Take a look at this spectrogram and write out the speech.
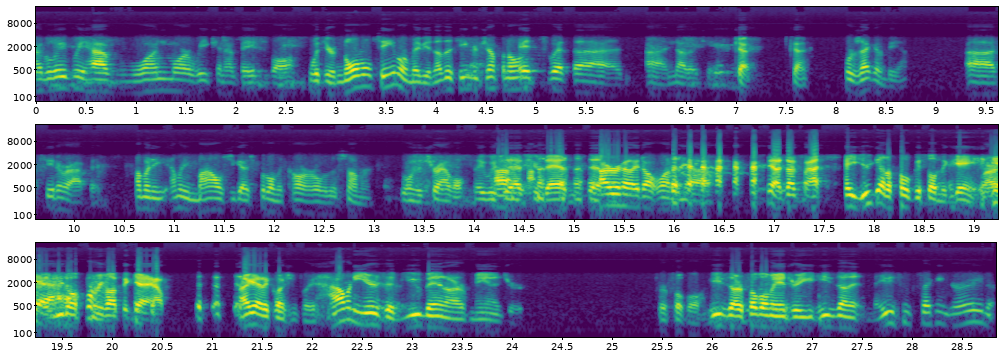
I believe we have one more weekend of baseball. with your normal team, or maybe another team you're jumping on? It's with uh, another team, okay. Okay. Where's that going to be at? uh, Cedar Rapids. How many how many miles you guys put on the car over the summer going to travel? Maybe we should Uh, ask your dad instead. I really don't want to know. yeah, that's right. Hey, you got to focus on the game. All right? Yeah. You don't worry about the gap. I got a question for you. How many years have you been our manager for football? He's our football manager. He's done it maybe since second grade,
